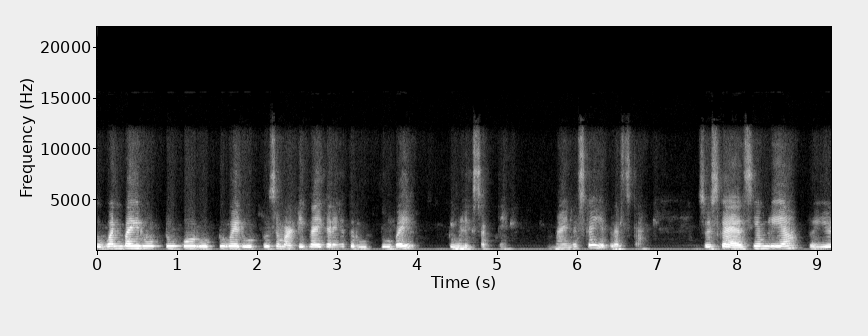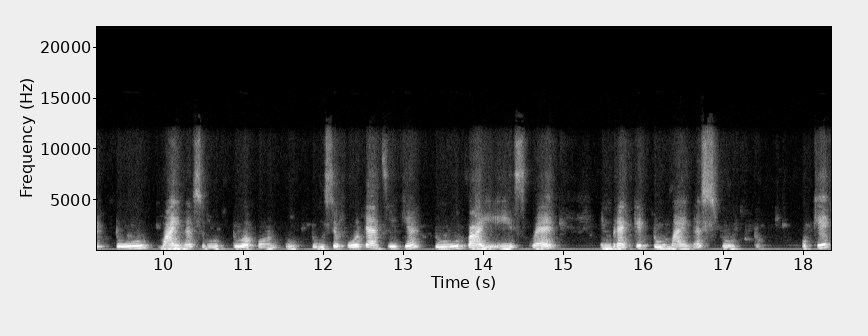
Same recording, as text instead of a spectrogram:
तो वन बाई रूट टू को root two by root two से मल्टीप्लाई करेंगे तो रूट टू बाई टू लिख सकते हैं। माइनस का ये प्लस का। सो so, इसका एल्सियम लिया तो ये two minus root two upon two two से फोर कैंसिल किया two pi a square in bracket 2 minus root 2 okay?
